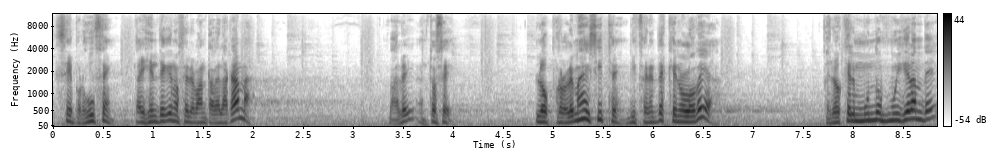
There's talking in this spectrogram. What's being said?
se producen. Hay gente que no se levanta de la cama. ¿Vale? Entonces, los problemas existen, diferentes que no lo veas. Pero es que el mundo es muy grande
